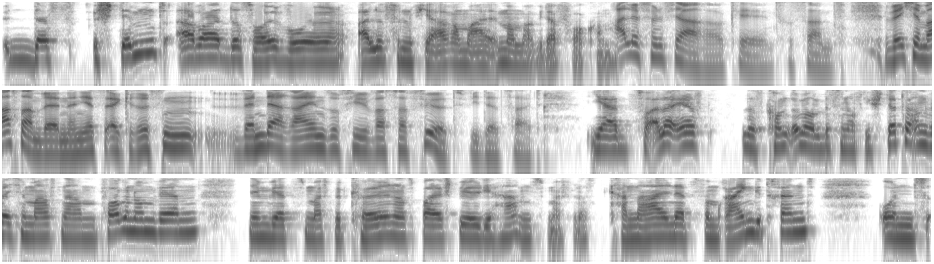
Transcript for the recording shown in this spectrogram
Das stimmt, aber das soll wohl alle fünf Jahre mal immer mal wieder vorkommen. Alle fünf Jahre, okay, interessant. Welche Maßnahmen werden denn jetzt ergriffen, wenn der Rhein so viel Wasser führt wie derzeit? Ja, zuallererst das kommt immer ein bisschen auf die Städte an, welche Maßnahmen vorgenommen werden. Nehmen wir jetzt zum Beispiel Köln als Beispiel. Die haben zum Beispiel das Kanalnetz vom Rhein getrennt und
